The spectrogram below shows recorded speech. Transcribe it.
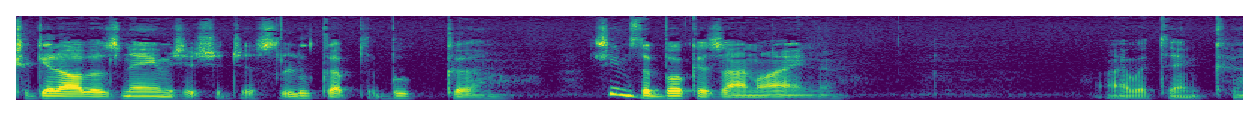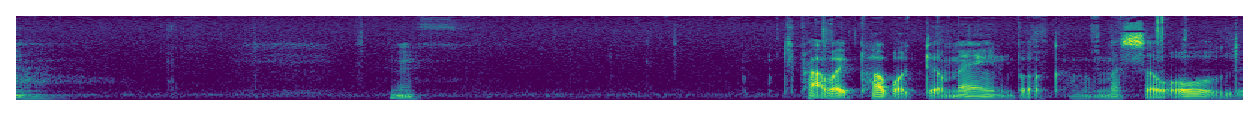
to get all those names, you should just look up the book. Uh, seems the book is online. I would think. Uh, hmm. It's probably public domain book. It's so old.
